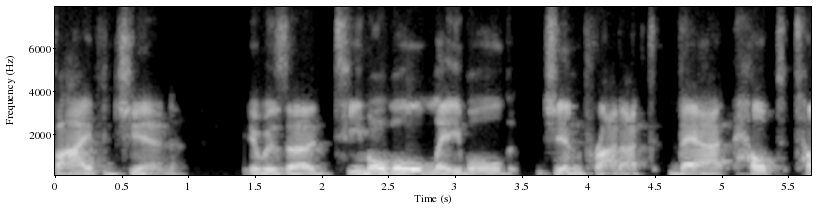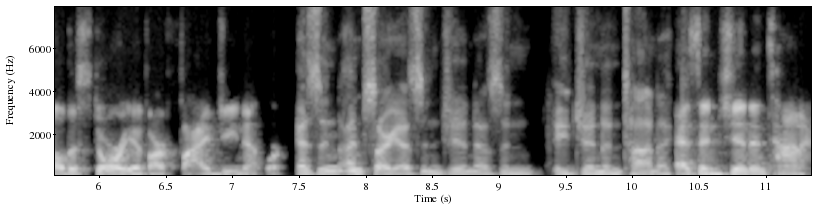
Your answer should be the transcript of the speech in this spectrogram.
5Gin. It was a T-Mobile labeled gin product that helped tell the story of our 5G network. As in, I'm sorry, as in gin, as in a gin and tonic? As in gin and tonic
